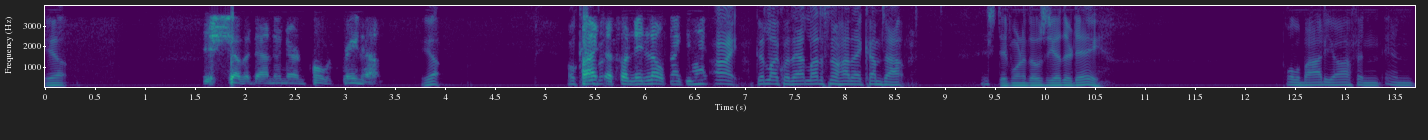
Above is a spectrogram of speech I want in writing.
Yeah, just shove it down in there and pull the screen out. yeah. Okay. All right, but- that's what I need to know. Thank you, Mike. all right. Good luck with that. Let us know how that comes out. I just did one of those the other day. Pull the body off and, and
